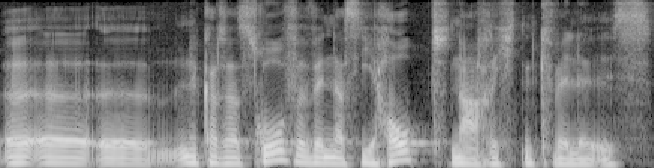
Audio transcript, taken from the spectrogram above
äh, äh, äh, eine Katastrophe, wenn das die Hauptnachrichtenquelle ist.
